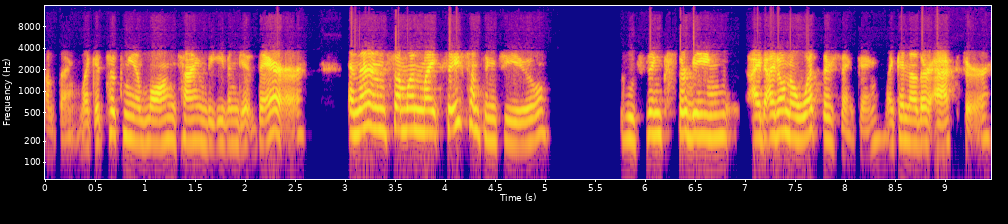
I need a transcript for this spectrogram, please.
something. Like it took me a long time to even get there. And then someone might say something to you who thinks they're being, I, I don't know what they're thinking, like another actor.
